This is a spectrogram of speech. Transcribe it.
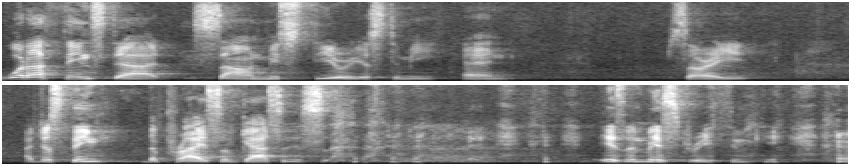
what are things that sound mysterious to me? And sorry, I just think the price of gases is a mystery to me.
